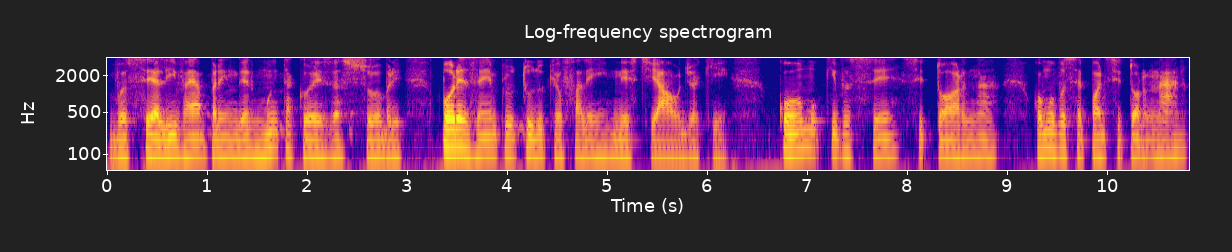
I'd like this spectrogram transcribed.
Você ali vai aprender muita coisa sobre, por exemplo, tudo que eu falei neste áudio aqui. Como que você se torna, como você pode se tornar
